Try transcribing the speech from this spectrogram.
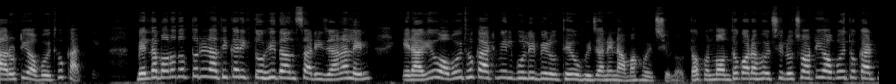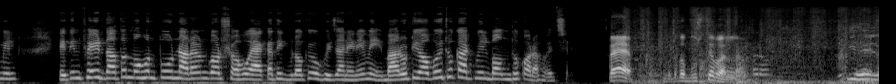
বারোটি অবৈধ কাঠমিল। বেলদা বন দপ্তরের আধিকারিক তহিদ আনসারি জানালেন, এর আগেও অবৈধ কাঠমিলগুলির বিরুদ্ধে অভিযানে নামা হয়েছিল। তখন বন্ধ করা হয়েছিল ছটি অবৈধ কাঠমিল। এদিন ফের দাঁতন মোহনপুর, নারায়ণগড় সহ একাধিক ব্লকে অভিযানে নেমে বারোটি অবৈধ কাঠমিল বন্ধ করা হয়েছে। ওটা তো বুঝতে পারলাম। কি হইল?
